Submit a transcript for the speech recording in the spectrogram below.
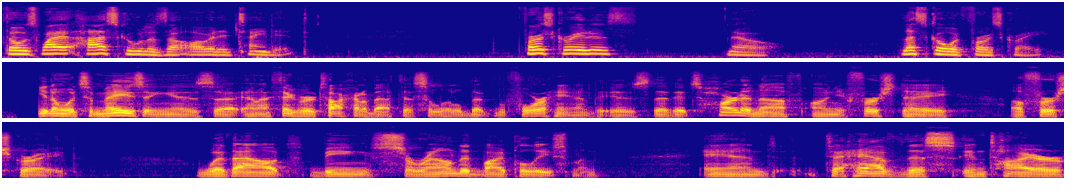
those white high schoolers are already tainted. First graders, no. Let's go with first grade. You know what's amazing is, uh, and I think we were talking about this a little bit beforehand, is that it's hard enough on your first day of first grade without being surrounded by policemen and to have this entire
